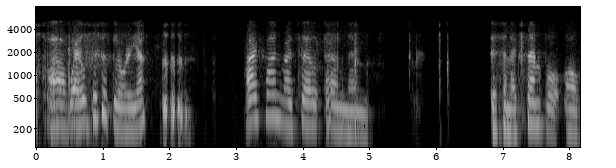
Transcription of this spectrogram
Uh, well, this is Gloria. I find myself um, is an example of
